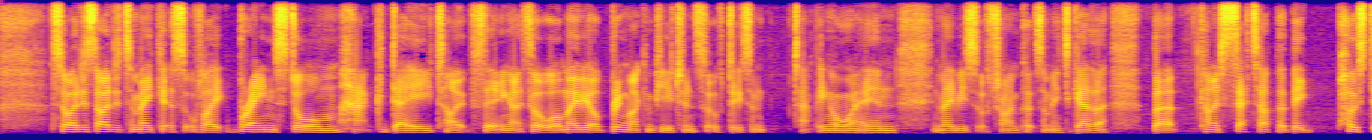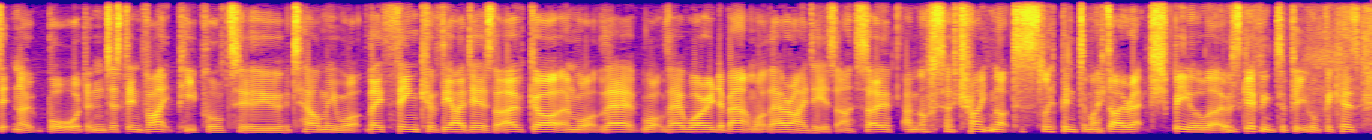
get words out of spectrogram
So I decided to make it a sort of like brainstorm hack day type thing. I thought, well, maybe I'll bring my computer and sort of do some tapping away and maybe sort of try and put something together. But kind of set up a big post-it note board and just invite people to tell me what they think of the ideas that I've got and what they're what they're worried about and what their ideas are. So I'm also trying not to slip into my direct spiel that I was giving to people because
